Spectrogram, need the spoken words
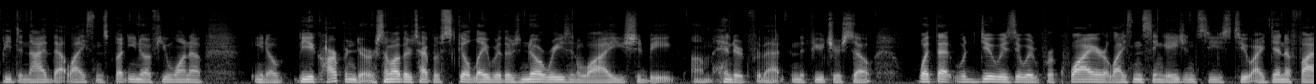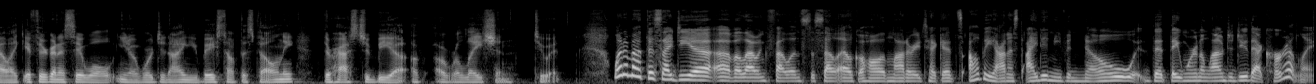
be denied that license. But you know, if you want to you know, be a carpenter or some other type of skilled labor, there's no reason why you should be um, hindered for that in the future. So what that would do is it would require licensing agencies to identify, like, if they're going to say, well, you know, we're denying you based off this felony, there has to be a, a, a relation to it. What about this idea of allowing felons to sell alcohol and lottery tickets? I'll be honest, I didn't even know that they weren't allowed to do that currently.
